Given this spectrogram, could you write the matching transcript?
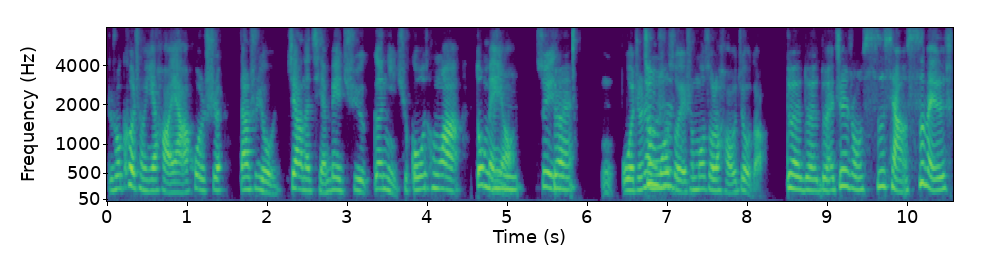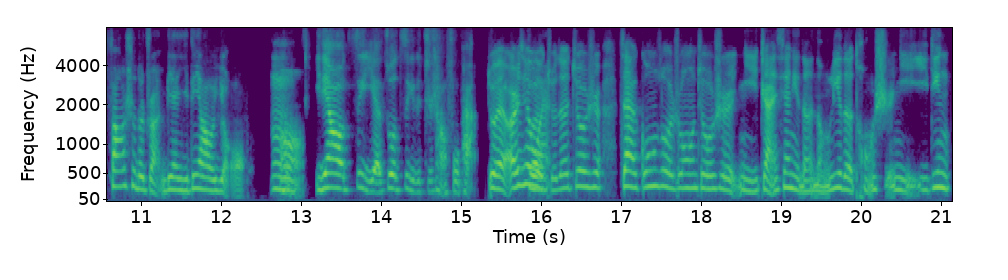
比如说课程也好呀，或者是当时有这样的前辈去跟你去沟通啊，都没有。所以，嗯，我整整摸索也是摸索了好久的。对对对，这种思想思维方式的转变一定要有，嗯，一定要自己也做自己的职场复盘。对，而且我觉得就是在工作中，就是你展现你的能力的同时，你一定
